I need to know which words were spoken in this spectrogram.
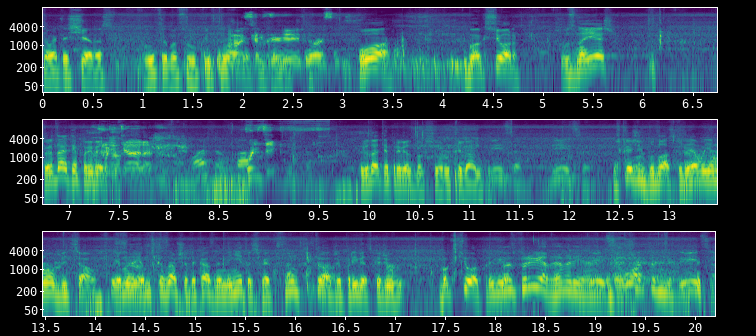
Давайте ще раз. Мені треба Вася, привіт, Вася. О, боксер. Узнаєш? Передайте привіт. Культик. Передайте привіт боксеру, Кілян. Дивіться, дивіться. Ну скажіть, будь ласка, ну, я йому обіцяв. Я йому, я йому сказав, що така знаменитость, як фунт, каже привіт. Скажи, боксер, привіт. Ну, привет, говори. говори. От, дивіться,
